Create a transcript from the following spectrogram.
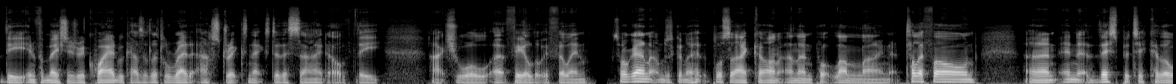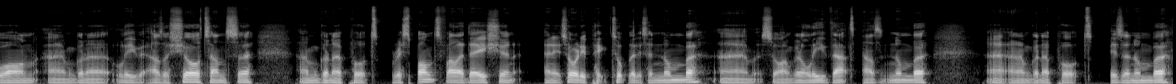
the information is required because a little red asterisk next to the side of the actual uh, field that we fill in. So again, I'm just going to hit the plus icon and then put landline telephone. And in this particular one, I'm going to leave it as a short answer. I'm going to put response validation and it's already picked up that it's a number. Um, so I'm going to leave that as number uh, and I'm going to put is a number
